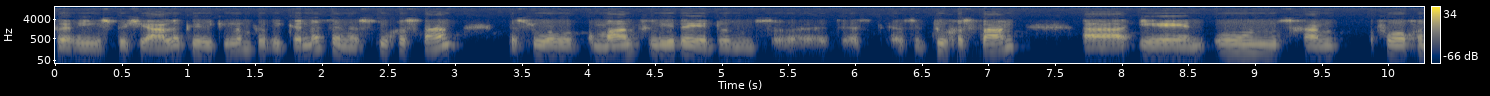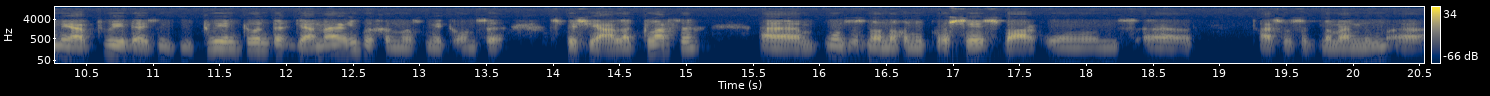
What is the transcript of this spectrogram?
vir die spesiale kurrikulum vir die kinders en is toegestaan dis so 'n maand gelede het ons uh, is is dit toegestaan uh en ons gaan volgende jaar 2022 Januarie begin ons met ons spesiale klasse. Ehm um, ons is nou nog in die proses waar ons uh as ons dit nou maar noem uh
